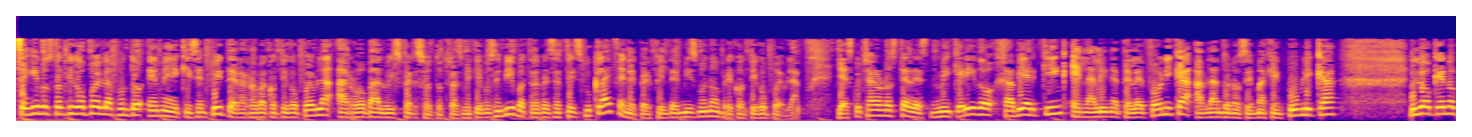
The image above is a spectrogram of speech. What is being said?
Seguimos contigo Puebla.mx en Twitter, arroba contigo Puebla, arroba Luis Fersoto. Transmitimos en vivo a través de Facebook Live en el perfil del mismo nombre, Contigo Puebla. Ya escucharon ustedes, mi querido Javier King en la línea telefónica, hablándonos de imagen pública. Lo que, no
